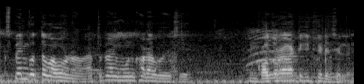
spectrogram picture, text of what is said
এক্সপ্লেন করতে পারব না এতটাই মন খারাপ হয়েছে। কত টাকা টিকিট কেটেছিলেন?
